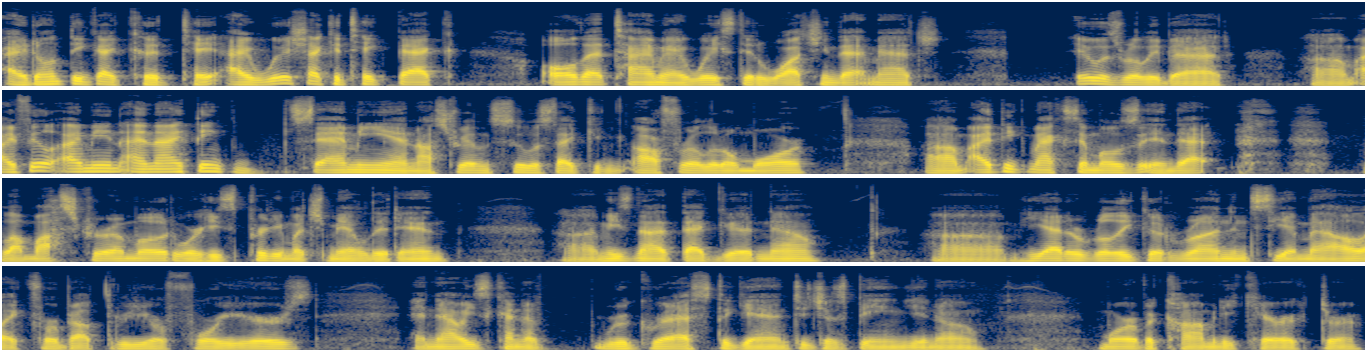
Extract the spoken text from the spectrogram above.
I don't think I could take. I wish I could take back all that time I wasted watching that match it was really bad. Um, I feel, I mean, and I think Sammy and Australian Suicide can offer a little more. Um, I think Maximo's in that La Mascara mode where he's pretty much mailed it in. Um, he's not that good now. Um, he had a really good run in CMLL like for about three or four years, and now he's kind of regressed again to just being, you know, more of a comedy character.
